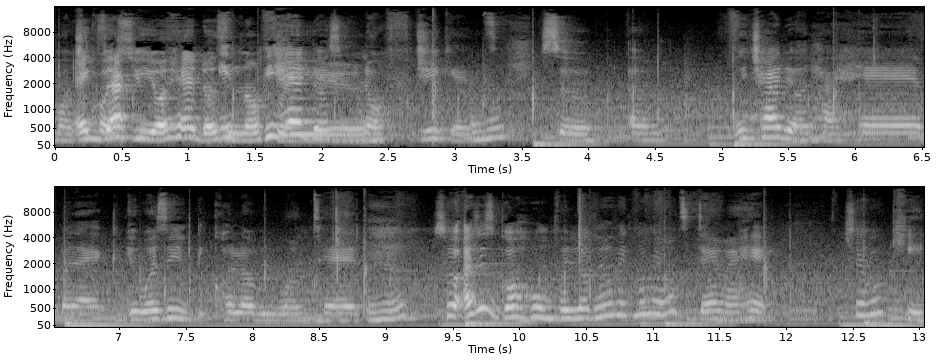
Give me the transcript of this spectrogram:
much Exactly. You, Your hair does it- enough. The hair you. does enough. Do you get? Mhm. So um, we tried it on her hair, but like it wasn't the color we wanted. Mhm. So I just got home for the lockdown. I was like, Mommy, I want to dye my hair. she's like Okay.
